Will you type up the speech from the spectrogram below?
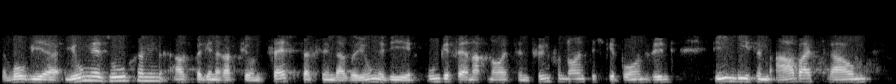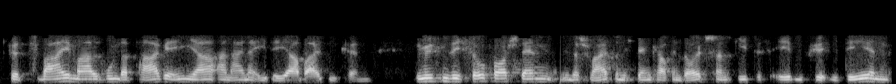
wo wir Junge suchen aus der Generation Z. Das sind also Junge, die ungefähr nach 1995 geboren sind, die in diesem Arbeitsraum für zweimal 100 Tage im Jahr an einer Idee arbeiten können. Sie müssen sich so vorstellen, in der Schweiz und ich denke auch in Deutschland gibt es eben für Ideen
